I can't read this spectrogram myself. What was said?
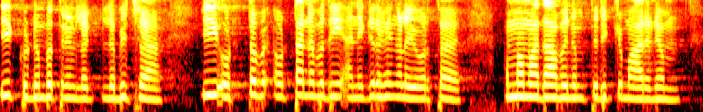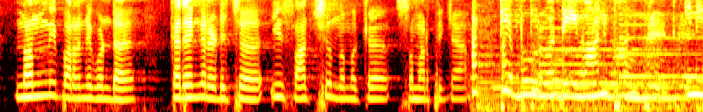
ഈ കുടുംബത്തിന് ലഭിച്ച ഈ ഒട്ട ഒട്ടനവധി അനുഗ്രഹങ്ങളെ ഓർത്ത് അമ്മ മാതാവിനും തിരിക്കുമാരനും നന്ദി പറഞ്ഞുകൊണ്ട് കരങ്ങളടിച്ച് ഈ സാക്ഷ്യം നമുക്ക് സമർപ്പിക്കാം. അത്യപൂർവ ദൈവാനുഭവങ്ങൾ ഇനി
